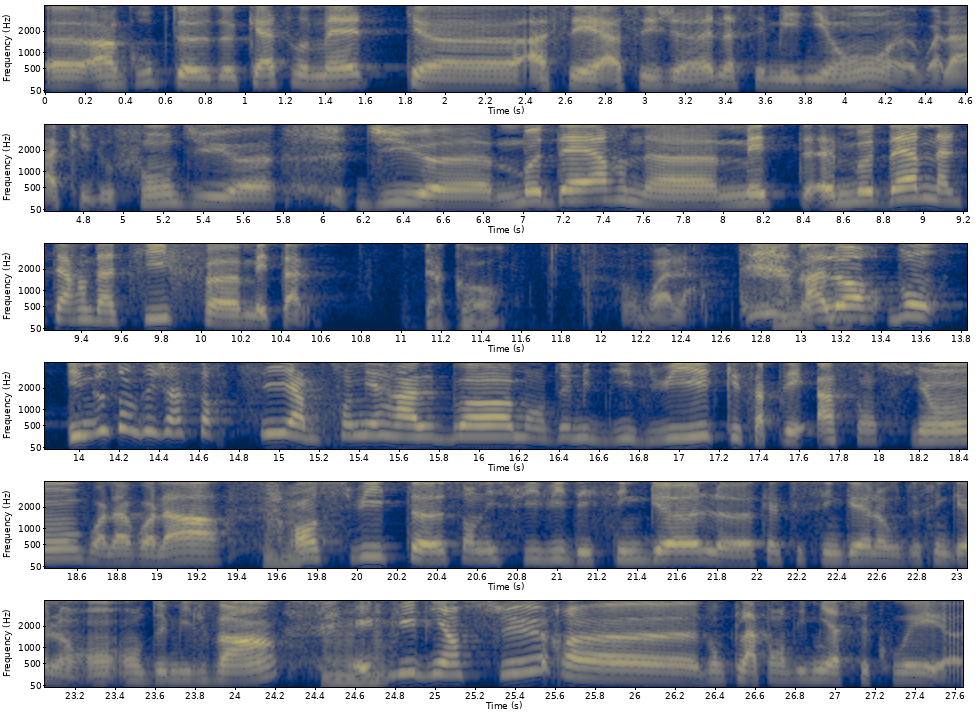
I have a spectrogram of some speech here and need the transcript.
euh, un groupe de, de quatre mecs assez assez jeunes, assez mignons, voilà, qui nous font du du moderne, mét- moderne alternatif métal. D'accord. Voilà. Alors, bon, ils nous ont déjà sorti un premier album en 2018 qui s'appelait Ascension, voilà, voilà. Mhm. Ensuite, euh, s'en est suivi des singles, euh, quelques singles, ou deux singles en, en 2020. Mhm. Et puis, bien sûr, euh, donc la pandémie a secoué euh,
